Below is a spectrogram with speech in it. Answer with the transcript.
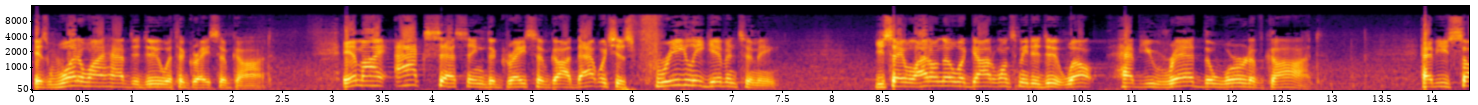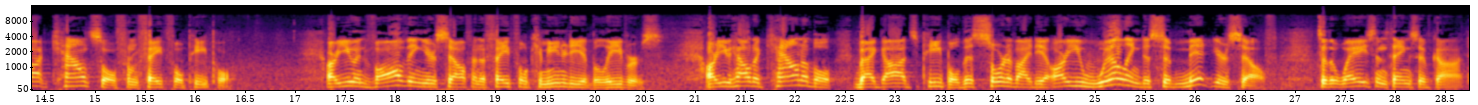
is what do I have to do with the grace of God? Am I accessing the grace of God, that which is freely given to me? You say, Well, I don't know what God wants me to do. Well, have you read the Word of God? Have you sought counsel from faithful people? Are you involving yourself in a faithful community of believers? Are you held accountable by God's people? This sort of idea. Are you willing to submit yourself to the ways and things of God?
